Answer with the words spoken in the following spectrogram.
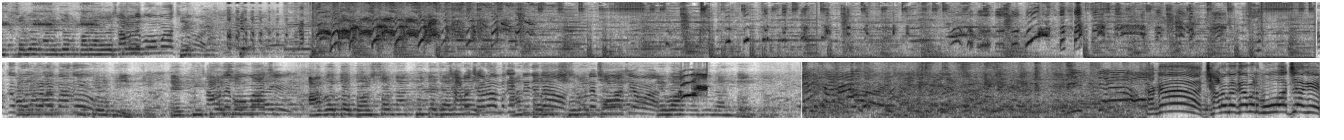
উৎসবের আয়োজন করা হয়েছে সামনে বৌমা আছে। আগত দর্শনার্থীকে জানাই। এবং অভিনন্দন কাকা ছাড়ো কাকা আমার বউ আছে আগে।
